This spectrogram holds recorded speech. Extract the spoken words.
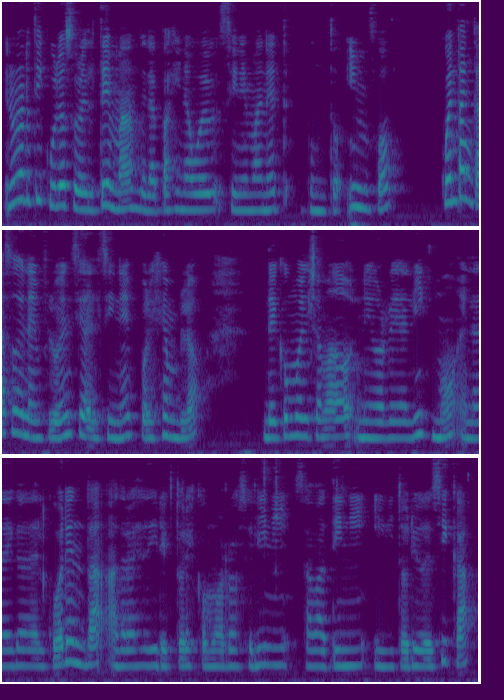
En un artículo sobre el tema de la página web cinemanet.info cuentan casos de la influencia del cine, por ejemplo, de cómo el llamado neorealismo en la década del 40, a través de directores como Rossellini, Sabatini y Vittorio De Sica,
